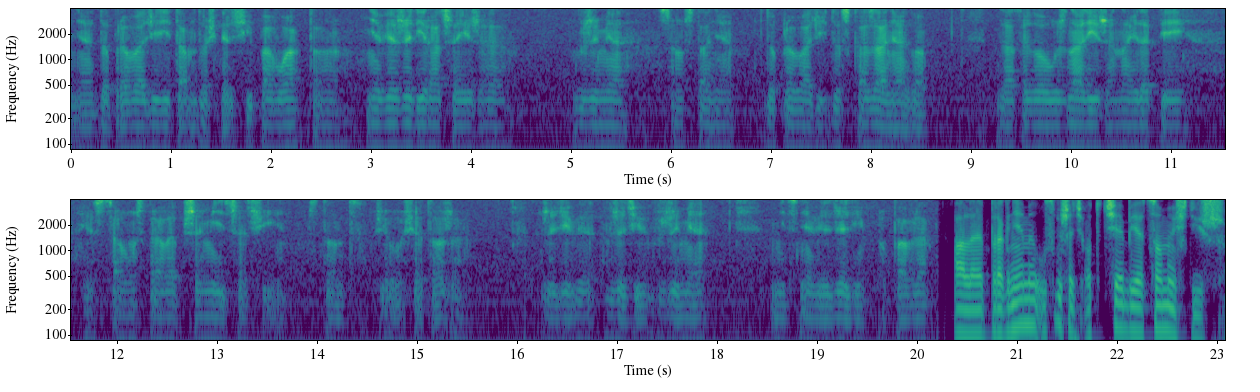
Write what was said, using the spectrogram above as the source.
nie doprowadzili tam do śmierci Pawła, to nie wierzyli raczej, że w Rzymie są w stanie doprowadzić do skazania go. Dlatego uznali, że najlepiej jest całą sprawę przemilczeć i stąd wzięło się to, że Żydzi w, Żydzi w Rzymie nic nie wiedzieli o Pawle. Ale pragniemy usłyszeć od Ciebie, co myślisz,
